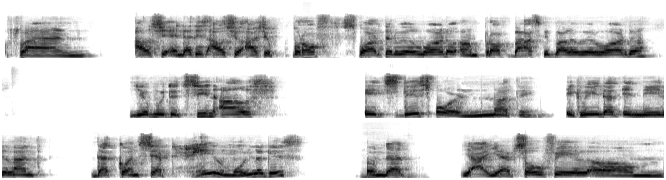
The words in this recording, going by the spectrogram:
van als je, en dat is als je, als je prof sporter wil worden, een prof basketballer wil worden, je moet het zien als it's this or nothing. Ik weet dat in Nederland dat concept heel moeilijk is, omdat ja, je hebt zoveel, ehm,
